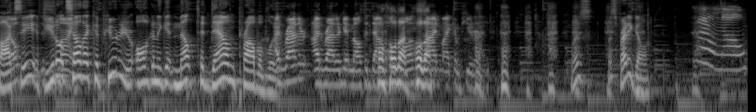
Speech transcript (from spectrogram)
Foxy, Nope, if you don't mine. sell that computer, you're all gonna get melted down probably. I'd rather I'd rather get melted down Oh, hold on, hold on. alongside my computer. Where's where's Freddy going? I don't know.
